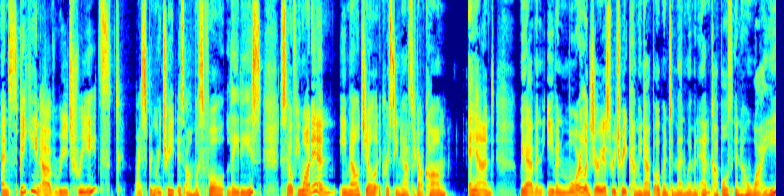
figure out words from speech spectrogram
And speaking of retreats, my spring retreat is almost full, ladies. So if you want in, email Jill at ChristineHassler.com. And we have an even more luxurious retreat coming up, open to men, women, and couples in Hawaii.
